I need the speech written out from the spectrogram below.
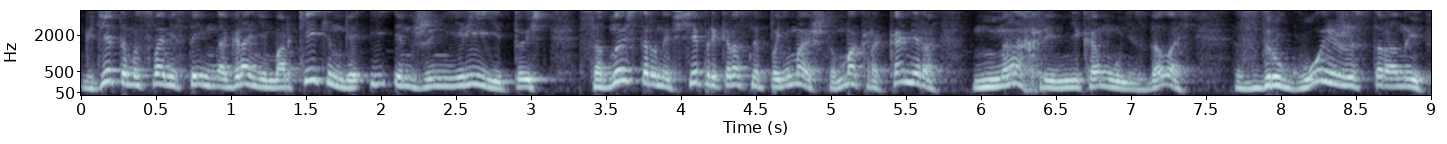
где-то мы с вами стоим на грани маркетинга и инженерии. То есть, с одной стороны, все прекрасно понимают, что макрокамера нахрен никому не сдалась. С другой же стороны,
